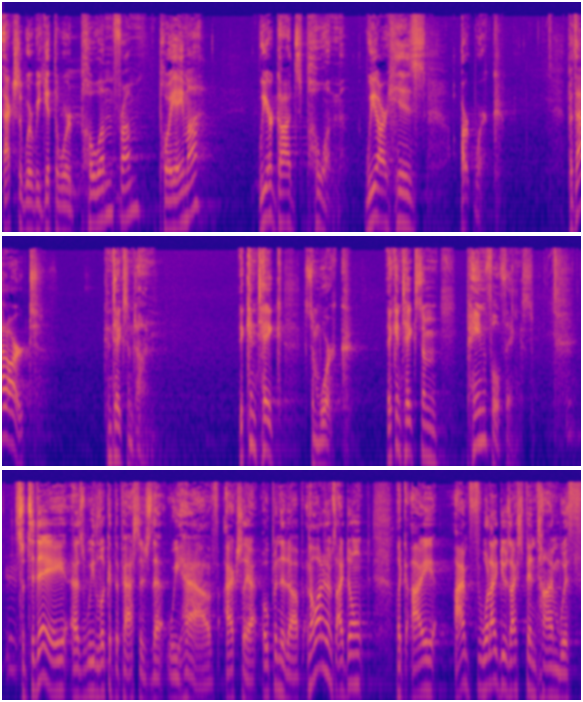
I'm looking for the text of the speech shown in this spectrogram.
actually where we get the word poem from, poema. We are God's poem. We are his artwork. But that art can take some time. It can take some work. It can take some painful things. So today, as we look at the passage that we have, actually I opened it up, and a lot of times I don't like I I'm what I do is I spend time with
